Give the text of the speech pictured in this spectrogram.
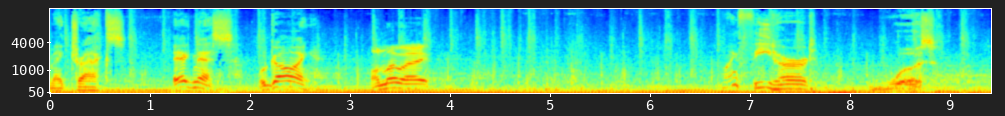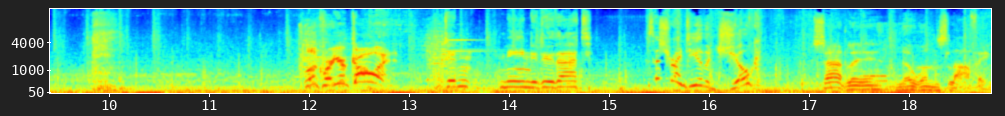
Make tracks. Ignis, we're going. On my way. My feet hurt. Wuss. Look where you're going! Didn't mean to do that. Is this your idea of a joke? Sadly, no one's laughing.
